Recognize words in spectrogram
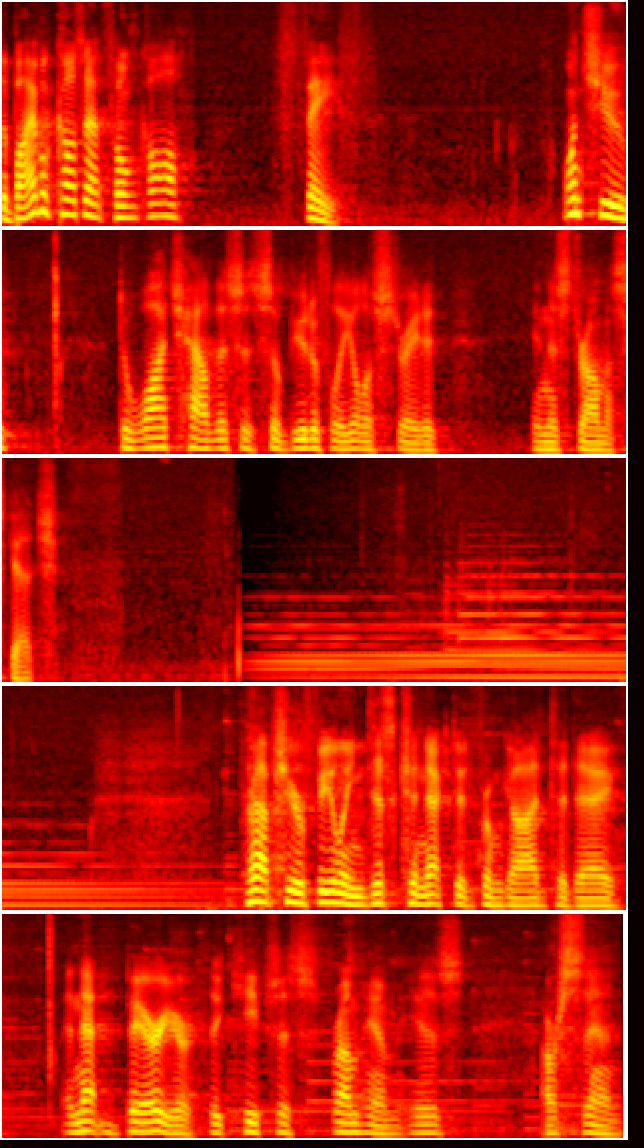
The Bible calls that phone call faith. Want you to watch how this is so beautifully illustrated in this drama sketch. Perhaps you're feeling disconnected from God today, and that barrier that keeps us from Him is our sin.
